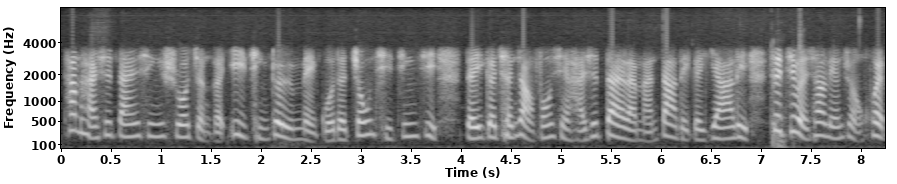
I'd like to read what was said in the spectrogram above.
他们还是担心说整个疫情对于美国的中期经济的一个成长风险还是带来蛮大的一个压力，所以基本上联准会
